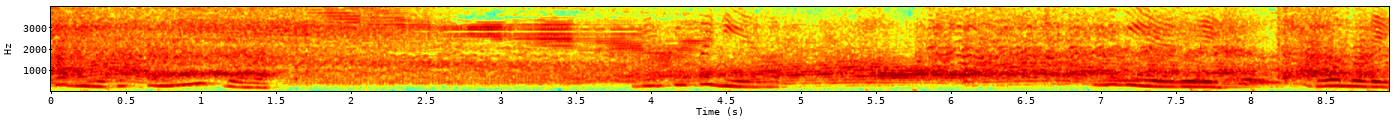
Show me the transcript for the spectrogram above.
ค่อยดีสักคนนี้เดียวดิ้นไม่ค่อยดีนะครับ ไม่ดีเลยดูดิโดนดูดิ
